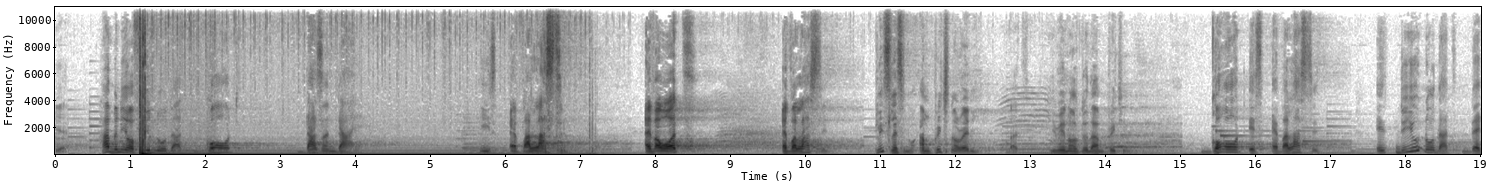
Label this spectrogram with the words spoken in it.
Yeah. How many of you know that God doesn't die? He's everlasting. Ever what? Everlasting. Please listen. I'm preaching already, but you may not know that I'm preaching. God is everlasting. It- do you know that the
